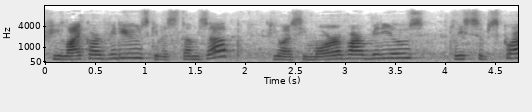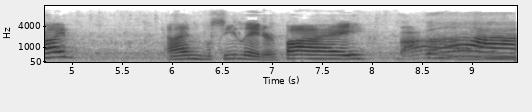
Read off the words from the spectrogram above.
if you like our videos, give us a thumbs up. If you want to see more of our videos, please subscribe. And we'll see you later. Bye. Bye. Bye.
